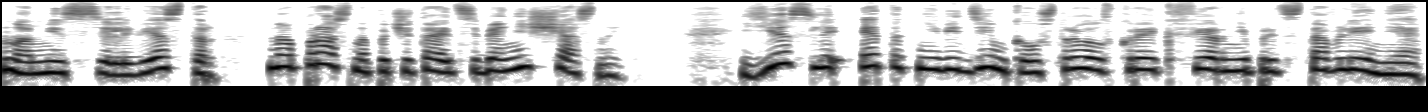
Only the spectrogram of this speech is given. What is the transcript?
но мисс Сильвестр напрасно почитает себя несчастной. Если этот невидимка устроил в Крейгферне представление,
